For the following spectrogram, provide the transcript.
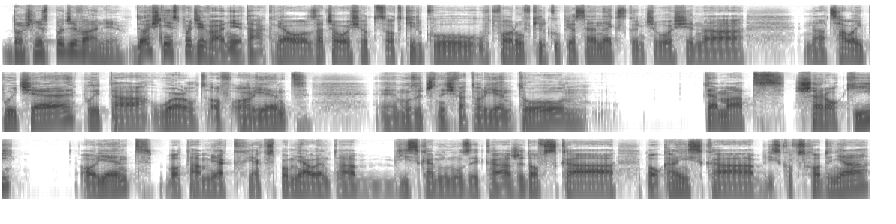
Dość niespodziewanie. Dość niespodziewanie, tak. Miało, zaczęło się od, od kilku utworów, kilku piosenek, skończyło się na na całej płycie. Płyta World of Orient, e, muzyczny świat Orientu. Temat szeroki, Orient, bo tam, jak, jak wspomniałem, ta bliska mi muzyka żydowska, bałkańska, bliskowschodnia.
